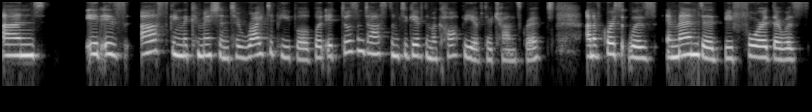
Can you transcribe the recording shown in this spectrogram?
and it is asking the commission to write to people, but it doesn't ask them to give them a copy of their transcript. And of course, it was amended before there was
